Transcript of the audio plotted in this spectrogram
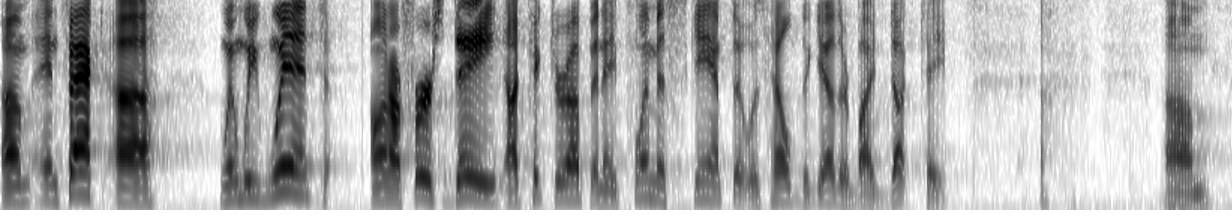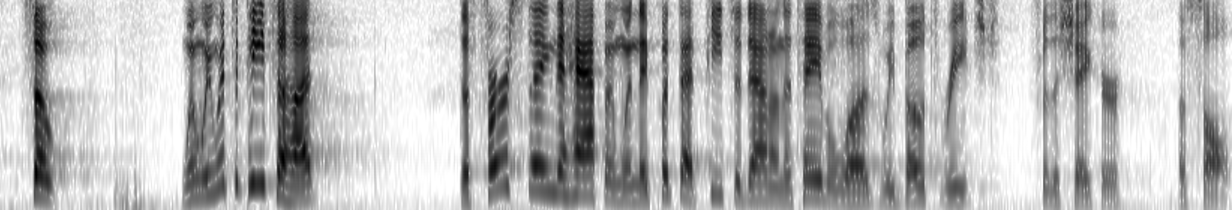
Um, in fact, uh, when we went on our first date, I picked her up in a Plymouth scamp that was held together by duct tape. Um, so, when we went to Pizza Hut, the first thing that happened when they put that pizza down on the table was we both reached for the shaker of salt.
